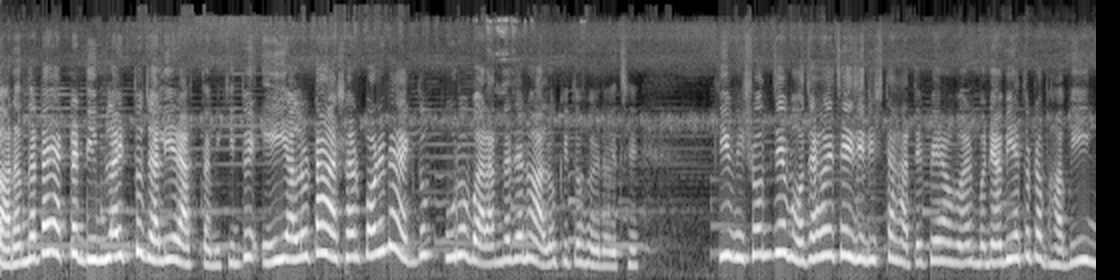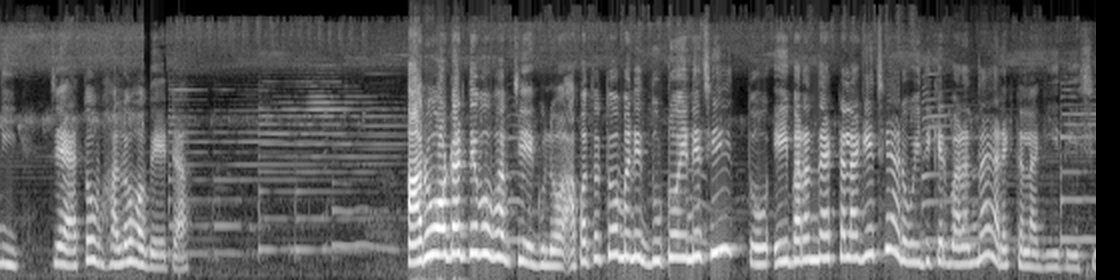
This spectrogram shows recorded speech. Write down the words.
বারান্দাটায় একটা ডিম লাইট তো জ্বালিয়ে রাখতামই, কিন্তু এই আলোটা আসার পরে না একদম পুরো বারান্দা যেন আলোকিত হয়ে রয়েছে। কি ভীষণ যে মজা হয়েছে এই জিনিসটা হাতে পেয়ে আমার মানে আমি এতটা ভাবিইনি যে এত ভালো হবে এটা। আরও অর্ডার দেবো ভাবছি এগুলো। আপাতত মানে দুটো এনেছি, তো এই বারান্দায় একটা লাগিয়েছি আর ওই দিকের বারান্দায় আরেকটা লাগিয়ে দিয়েছি।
